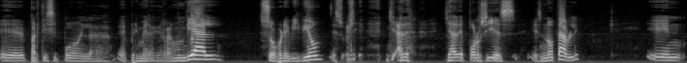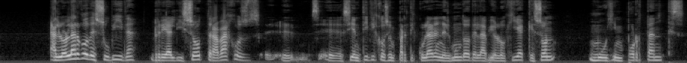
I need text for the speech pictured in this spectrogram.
Eh, participó en la eh, Primera Guerra Mundial, sobrevivió, eso ya de, ya de por sí es, es notable. a lo largo de su vida realizó trabajos eh, científicos en particular en el mundo de la biología que son muy importantes.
